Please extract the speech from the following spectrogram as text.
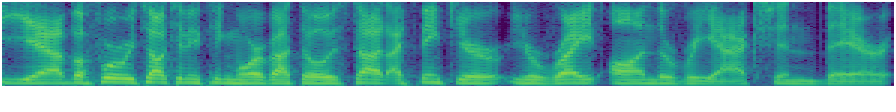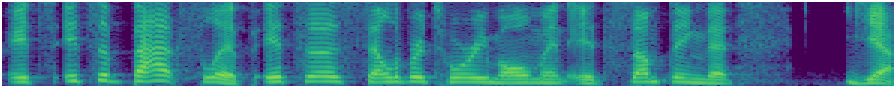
Yeah, before we talk anything more about those, Todd, I think you're you're right on the reaction there. It's it's a bat flip. It's a celebratory moment. It's something that yeah,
